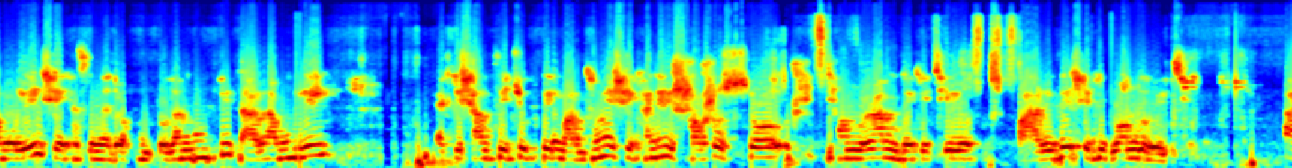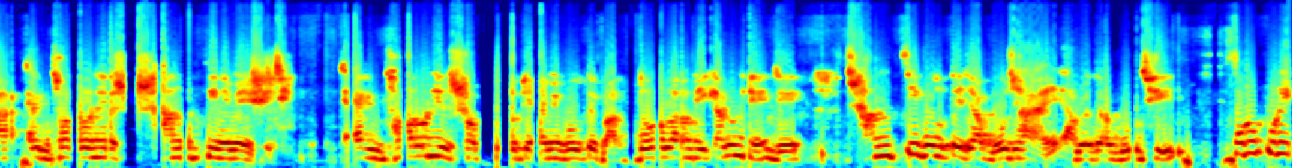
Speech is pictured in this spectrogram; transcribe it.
আমলেই, শেখ হাসিনা যখন প্রধানমন্ত্রী, তার আমলেই একটি শান্তি চুক্তির মাধ্যমে সেখানে সশস্ত্র সংগ্রাম যেটি ছিল পাহাড়িদের, সেটি বন্ধ হয়েছিল। এক ধরনের শান্তি নেমে এসেছে। এক ধরনের শব্দকে আমি বলতে বাধ্য হলাম এই কারণে যে শান্তি বলতে যা বোঝায়, আমরা যা বুঝি, পুরোপুরি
